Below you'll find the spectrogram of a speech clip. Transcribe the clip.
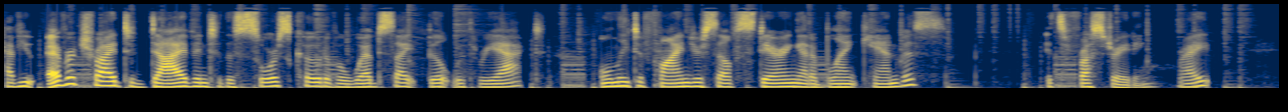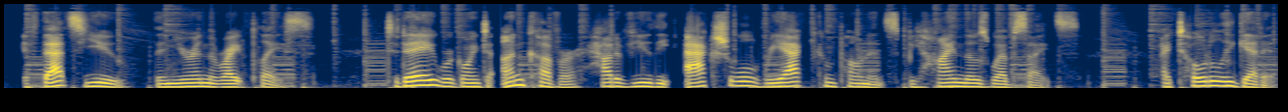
Have you ever tried to dive into the source code of a website built with React, only to find yourself staring at a blank canvas? It's frustrating, right? If that's you, then you're in the right place. Today, we're going to uncover how to view the actual React components behind those websites. I totally get it.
